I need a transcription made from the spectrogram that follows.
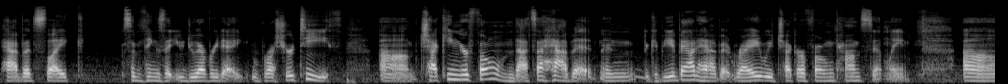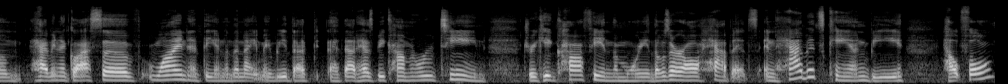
habits like some things that you do every day you brush your teeth, um, checking your phone, that's a habit, and it could be a bad habit, right? We check our phone constantly um, having a glass of wine at the end of the night. Maybe that that has become a routine. Drinking coffee in the morning. Those are all habits, and habits can be helpful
